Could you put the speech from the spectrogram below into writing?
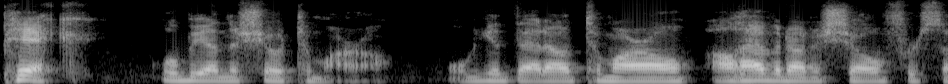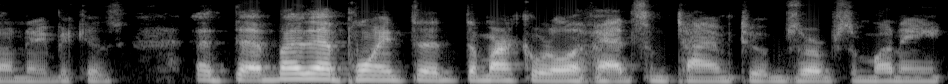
pick will be on the show tomorrow. We'll get that out tomorrow. I'll have it on a show for Sunday because at that by that point the, the market will have had some time to absorb some money.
